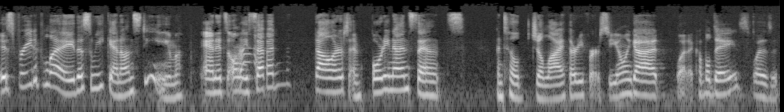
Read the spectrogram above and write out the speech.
is free to play this weekend on Steam, and it's only seven dollars and forty nine cents until July thirty first. So you only got what a couple days? What is it?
